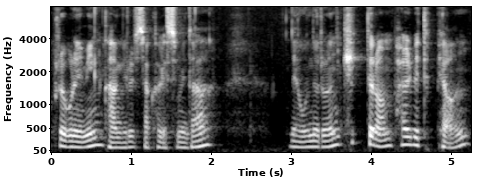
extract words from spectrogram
프로그래밍 강의를 시작하겠습니다. 네, 오늘은 퀵드럼 8비트 편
